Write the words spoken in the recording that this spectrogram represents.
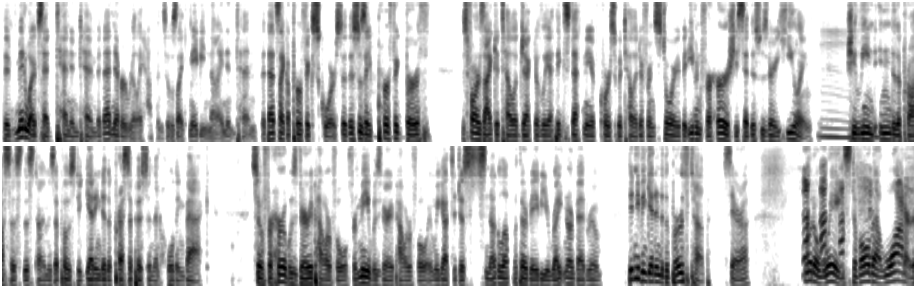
the midwife said 10 and 10, but that never really happens. It was like maybe 9 and 10, but that's like a perfect score. So this was a perfect birth as far as I could tell objectively. I think Stephanie, of course, would tell a different story, but even for her, she said this was very healing she leaned Mm. into the process this time as opposed to getting to the precipice and then holding back. So for her, it was very powerful. For me, it was very powerful. And we got to just snuggle up with our baby right in our bedroom. Didn't even get into the birth tub, Sarah. What a waste of all that water.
